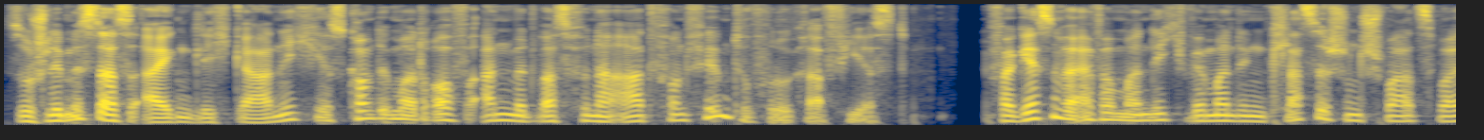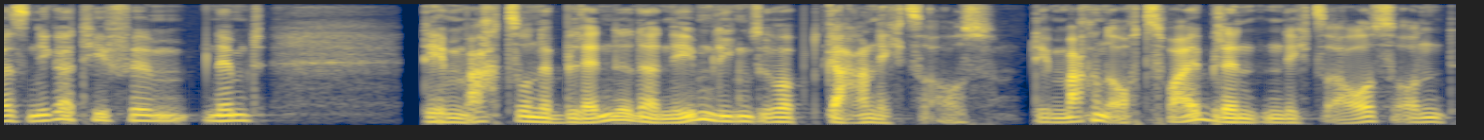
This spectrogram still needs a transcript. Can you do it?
So schlimm ist das eigentlich gar nicht. Es kommt immer darauf an, mit was für einer Art von Film du fotografierst. Vergessen wir einfach mal nicht, wenn man den klassischen Schwarz-Weiß-Negativfilm nimmt, dem macht so eine Blende daneben liegen überhaupt gar nichts aus. Dem machen auch zwei Blenden nichts aus und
